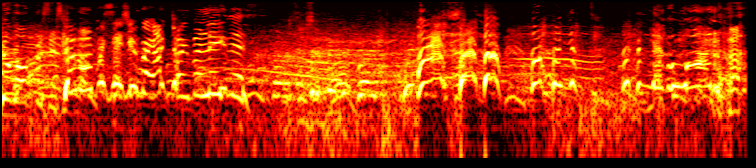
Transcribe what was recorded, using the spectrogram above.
Come on, Precision. Come on, precision break! I don't believe this! I've never won!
